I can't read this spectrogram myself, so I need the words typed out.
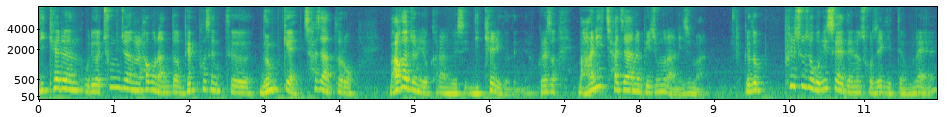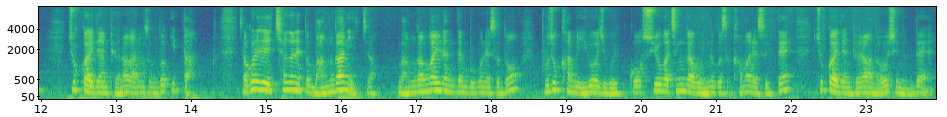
니켈은 우리가 충전을 하고 난 다음 100% 넘게 차지 않도록 막아주는 역할을 하는 것이 니켈이거든요. 그래서 많이 차지하는 비중은 아니지만 그래도 필수적으로 있어야 되는 소재이기 때문에 주가에 대한 변화 가능성도 있다. 자, 그리고 최근에 또 망간이 있죠. 망간 관련된 부분에서도 부족함이 이루어지고 있고 수요가 증가하고 있는 것을 감안했을 때 주가에 대한 변화가 나올 수 있는데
